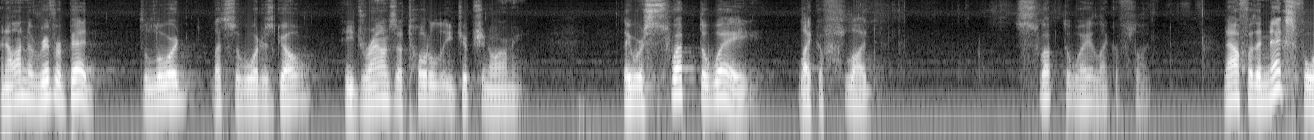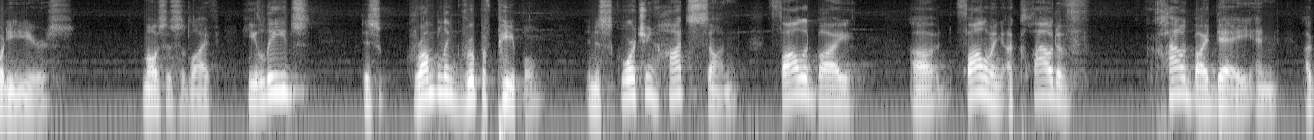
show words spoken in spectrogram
And on the riverbed, the Lord lets the waters go and he drowns a total Egyptian army. They were swept away like a flood. Swept away like a flood. Now, for the next 40 years, Moses' life, he leads this grumbling group of people in the scorching hot sun, followed by, uh, following a cloud, of, a cloud by day and a,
